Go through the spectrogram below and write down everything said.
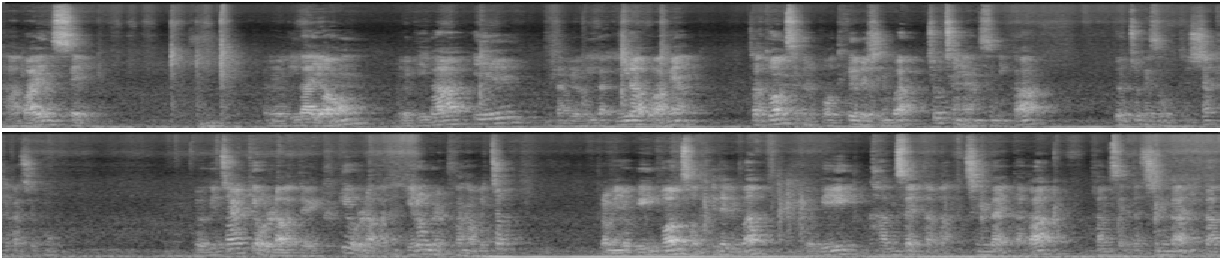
자 마이너스 1 여기가 0 여기가 1 그다음 여기가 2라고 하면 자 도함수 그래프 어떻게 그리시는 거야? 초창이 안 쓰니까 이쪽에서부터 시작해가지고 여기 짧게 올라갔다 여기 크게 올라가는 이런 그래프가 나오겠죠? 그러면 여기 도함수 어떻게 되는 거야? 여기 감소했다가 증가했다가 감소했다 증가하니까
